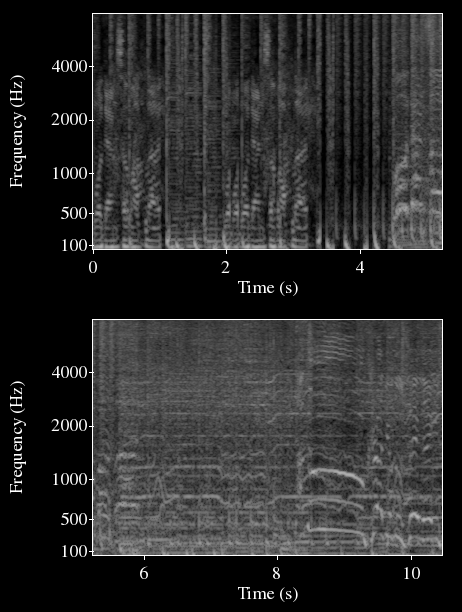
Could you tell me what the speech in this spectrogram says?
Modern Sabahlar Modern Sabahlar Modern Sabahlar Anuk radyonuzdaydı. It's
